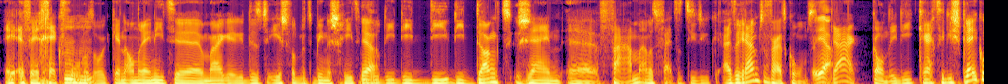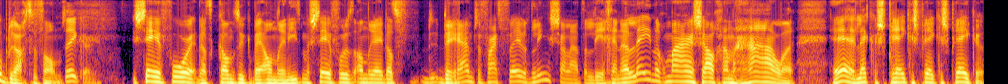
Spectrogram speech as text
E- Even een gek voorbeeld Mhm. hoor, ik ken André niet, eh, maar dit is het eerste wat me te binnen schiet. Ja. bedoel, die, die, die, die dankt zijn eh, faam aan het feit dat hij natuurlijk uit de ruimtevaart komt. Ja. Daar kan die, die, krijgt hij die spreekopdrachten van. Zeker. Stel je voor, dat kan natuurlijk bij André niet, maar stel je voor dat André dat de ruimtevaart volledig links zou laten liggen en alleen nog maar zou gaan halen. Hè, lekker spreken, spreken, spreken.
